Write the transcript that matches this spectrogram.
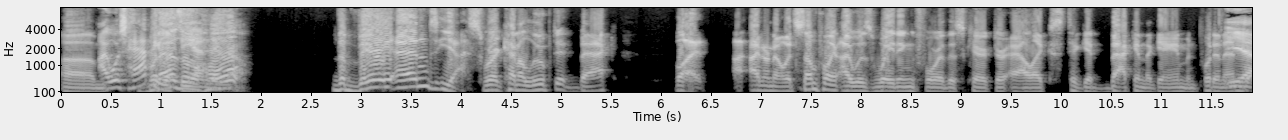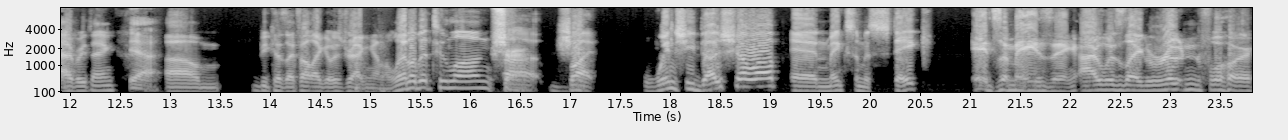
Um, I was happy as the a whole- the very end, yes, where it kind of looped it back, but. I- I don't know. At some point, I was waiting for this character Alex to get back in the game and put an end Yeah. to everything Yeah, um, because I felt like it was dragging on a little bit too long. Sure, uh, sure. But when she does show up and makes a mistake, it's amazing. I was like rooting for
